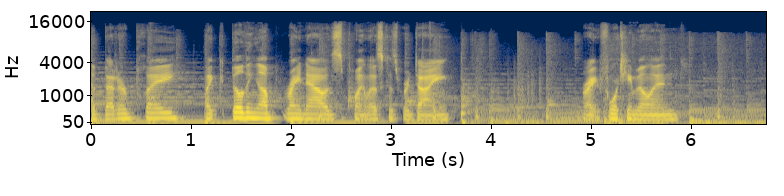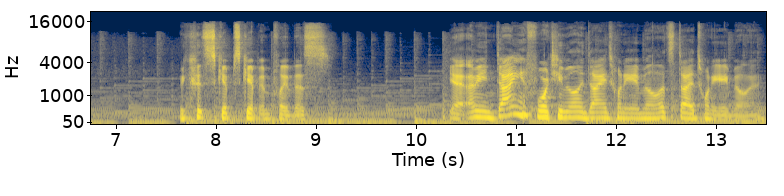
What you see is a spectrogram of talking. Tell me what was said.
the better play. Like building up right now is pointless because we're dying. Right, 14 million. We could skip skip and play this. Yeah, I mean, dying at 14 million, dying at 28 million. Let's die at 28 million.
